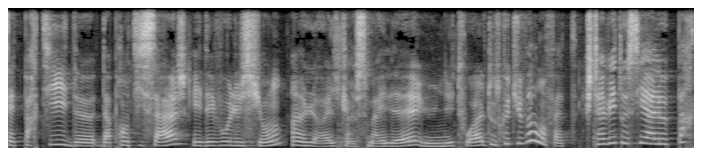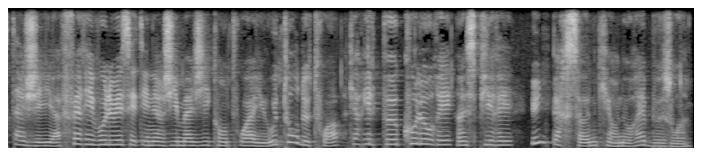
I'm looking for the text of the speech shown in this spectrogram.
cette partie d'apprentissage et d'évolution, un like, un smiley, une étoile, tout ce que tu veux en fait. Je t'invite aussi à le partager, à faire évoluer cette énergie magique en toi et autour de toi, car il peut colorer, inspirer une personne qui en aurait besoin.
